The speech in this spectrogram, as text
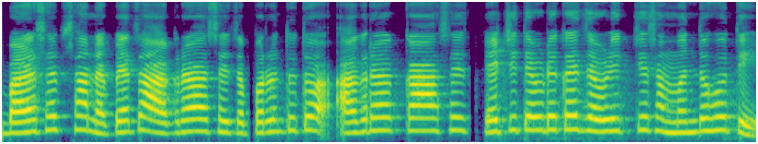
बाळासाहेब सानप याचा आग्रह असायचा परंतु तो आग्रह का असायचा याचे तेवढे काही जवळीकचे संबंध होते.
